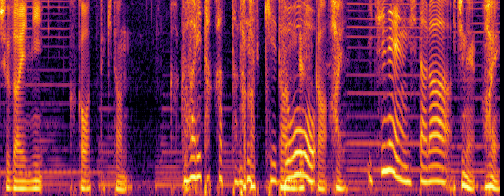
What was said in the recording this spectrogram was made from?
取材に関わってきたん関わりたかったんですけど、かはい。1年したら1年はい。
